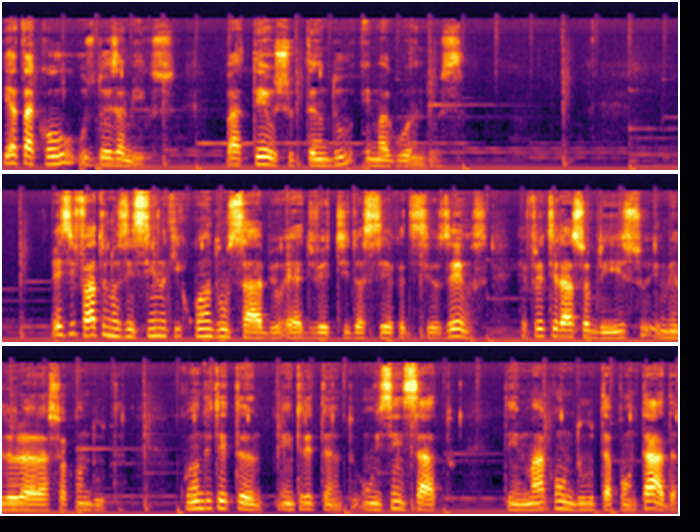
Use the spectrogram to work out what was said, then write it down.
e atacou os dois amigos. Bateu, chutando e magoando-os. Esse fato nos ensina que quando um sábio é advertido acerca de seus erros, refletirá sobre isso e melhorará sua conduta. Quando, entretanto, um insensato tem má conduta apontada,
